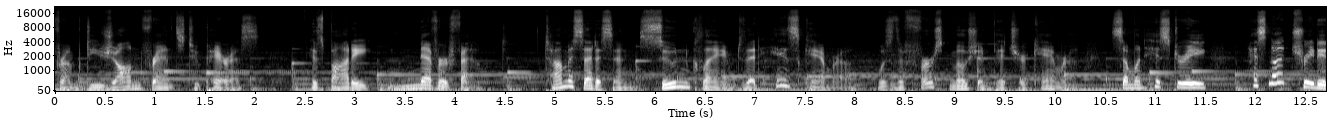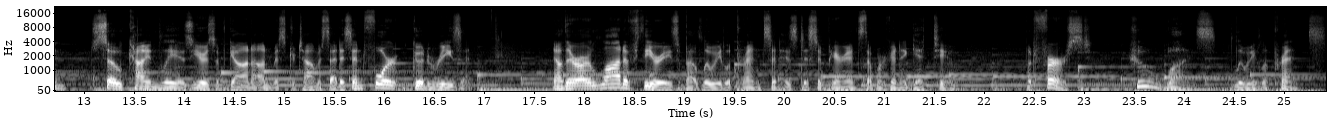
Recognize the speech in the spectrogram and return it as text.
from Dijon, France to Paris, his body never found. Thomas Edison soon claimed that his camera was the first motion picture camera, someone history has not treated so kindly as years have gone on Mr. Thomas Edison for good reason. Now, there are a lot of theories about Louis Le Prince and his disappearance that we're going to get to. But first, who was Louis Le Prince?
